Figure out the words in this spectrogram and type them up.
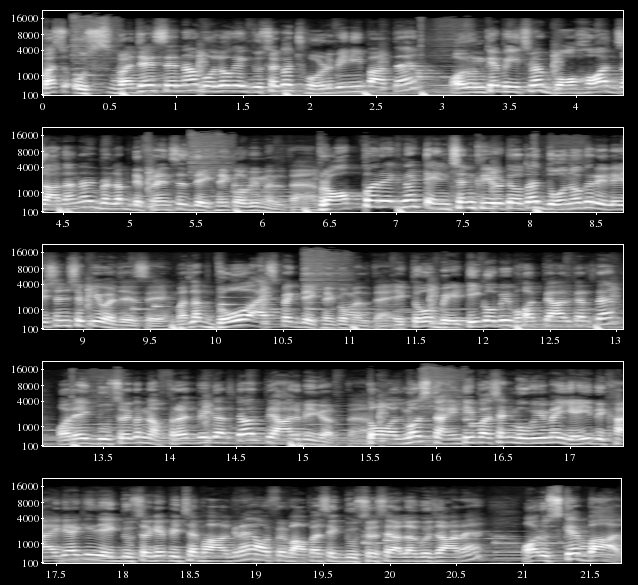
बस उस वजह से ना वो लोग एक दूसरे को छोड़ भी नहीं पाते हैं और उनके बीच में बहुत ज़्यादा ना मतलब डिफरेंसेस देखने को भी मिलता है। प्रॉपर एक ना टेंशन क्रिएट होता है दोनों के रिलेशनशिप की वजह से मतलब दो एस्पेक्ट देखने को मिलते हैं। एक तो वो बेटी को भी बहुत प्यार करते हैं और एक दूसरे को नफरत भी करते हैं और प्यार भी करते हैं। तो ऑलमोस्ट नाइनटी मूवी में यही दिखाया गया कि एक दूसरे के पीछे भाग रहे हैं और फिर वापस एक दूसरे से अलग हो जा रहे हैं। और उसके बाद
